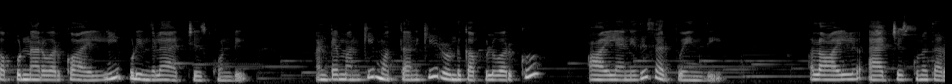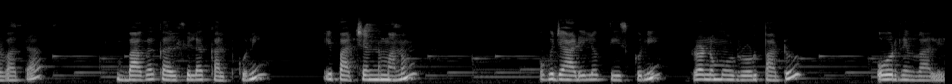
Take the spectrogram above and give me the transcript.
కప్పున్నర వరకు ఆయిల్ని ఇప్పుడు ఇందులో యాడ్ చేసుకోండి. అంటే మనకి మొత్తానికి రెండు కప్పుల వరకు ఆయిల్ అనేది సరిపోయింది. అలా ఆయిల్ యాడ్ చేసుకున్న తర్వాత బాగా కలిసేలా కలుపుకొని ఈ పచ్చడిని మనం ఒక జాడీలోకి తీసుకుని రెండు మూడు రోజుల పాటు ఊరనివ్వాలి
